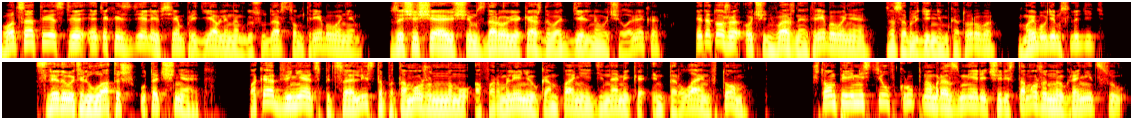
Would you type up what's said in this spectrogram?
вот соответствие этих изделий всем предъявленным государством требованиям, защищающим здоровье каждого отдельного человека, это тоже очень важное требование, за соблюдением которого мы будем следить. Следователь Латыш уточняет. Пока обвиняют специалиста по таможенному оформлению компании «Динамика Интерлайн» в том, что он переместил в крупном размере через таможенную границу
